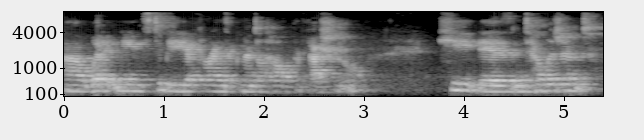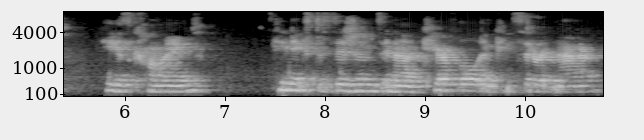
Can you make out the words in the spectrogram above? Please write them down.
uh, what it means to be a forensic mental health professional. He is intelligent, he is kind, he makes decisions in a careful and considerate manner.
